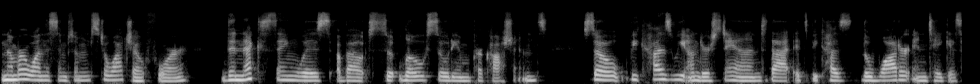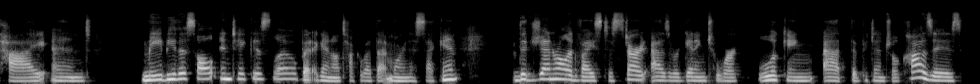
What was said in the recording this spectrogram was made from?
number one, the symptoms to watch out for. The next thing was about so low sodium precautions. So, because we understand that it's because the water intake is high and maybe the salt intake is low, but again, I'll talk about that more in a second. the general advice to start as we're getting to work looking at the potential causes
